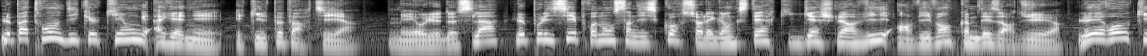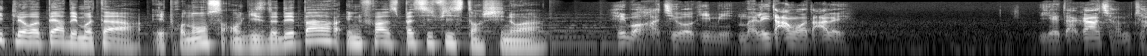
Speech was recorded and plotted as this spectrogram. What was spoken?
Le patron dit que Kyung a gagné et qu'il peut partir. Mais au lieu de cela, le policier prononce un discours sur les gangsters qui gâchent leur vie en vivant comme des ordures. Le héros quitte le repère des motards et prononce en guise de départ une phrase pacifiste en chinois. 而系大家一齐咁炸。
